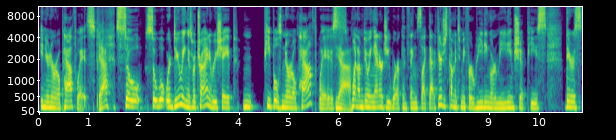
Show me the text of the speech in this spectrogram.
in your neural pathways. Yeah. So so what we're doing is we're trying to reshape n- people's neural pathways. Yeah. When I'm doing energy work and things like that. If you're just coming to me for a reading or a mediumship piece, there's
